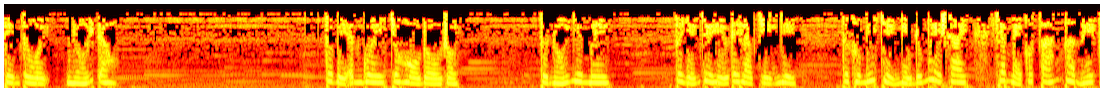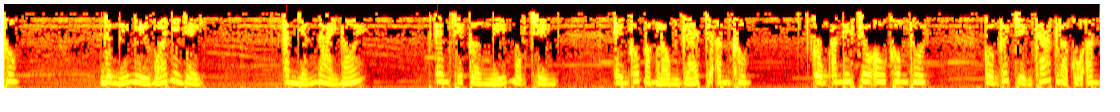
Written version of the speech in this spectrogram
Tim tôi nhói đau tôi bị anh quay cho hồ đồ rồi. Tôi nói như mê. Tôi vẫn chưa hiểu đây là chuyện gì. Tôi không biết chuyện này đúng hay sai, cha mẹ có tán thành hay không. Đừng nghĩ nhiều quá như vậy. Anh nhẫn nại nói. Em chỉ cần nghĩ một chuyện. Em có bằng lòng gả cho anh không? Cùng anh đi châu Âu không thôi. Còn cái chuyện khác là của anh,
